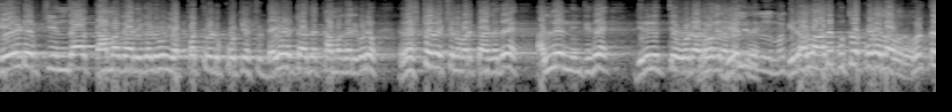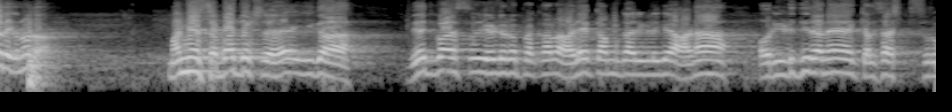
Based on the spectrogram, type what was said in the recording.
ಕೆಡಿಎಫ್ ಇಂದ ಕಾಮಗಾರಿಗಳು ಎಪ್ಪತ್ತೆರಡು ಕೋಟಿಯಷ್ಟು ಡೈವರ್ಟ್ ಆದ ಕಾಮಗಾರಿಗಳು ರೆಸ್ಟೋರೇಷನ್ ವರ್ಕ್ ಆಗದೆ ಅಲ್ಲೇ ನಿಂತಿದೆ. ದಿನನಿತ್ಯ ಓಡಾಡುವ ಇದೆಲ್ಲ ಅದಕ್ಕೆ ಉತ್ತರ ಕೊಡಲ್ಲ ಅವರು. ಕೊಡ್ತಾರೆ ಈಗ ನೋಡು. ಮಾನ್ಯ ಸಭಾಧ್ಯಕ್ಷರೇ ಈಗ ವೇದಭಾಸ್ ಹೇಳಿರೋ ಪ್ರಕಾರ ಹಳೆ ಕಾಮಗಾರಿಗಳಿಗೆ ಹಣ ಅವ್ರು ಹಿಡ್ದಿರಾನೆ ಕೆಲಸ ಶುರು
